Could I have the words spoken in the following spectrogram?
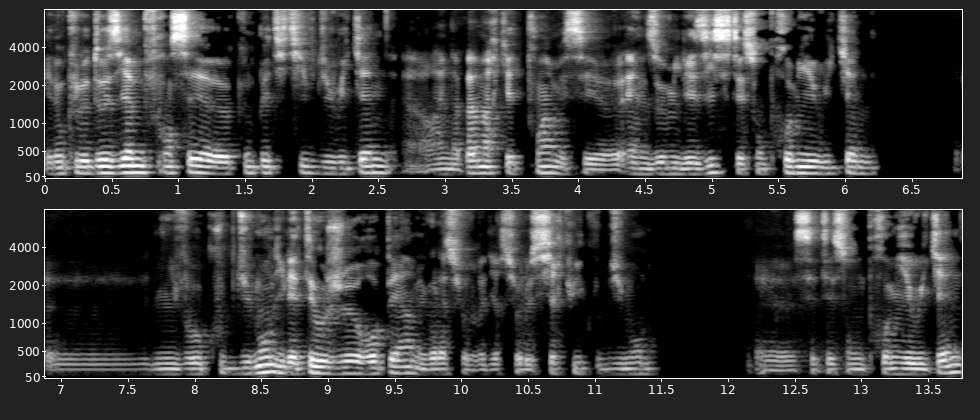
Et donc le deuxième français euh, compétitif du week-end, alors il n'a pas marqué de points, mais c'est euh, Enzo Milesi, c'était son premier week-end euh, niveau Coupe du Monde. Il était aux Jeux européens, mais voilà, sur, dire, sur le circuit Coupe du Monde, c'était son premier week-end.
